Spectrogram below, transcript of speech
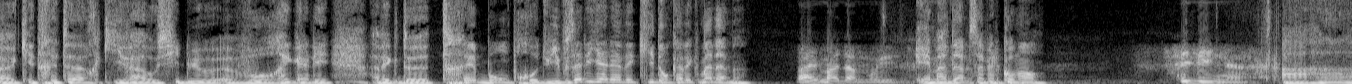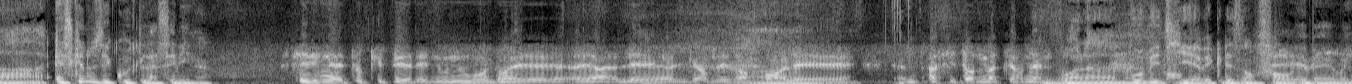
euh, qui est traiteur qui va aussi lui euh, vous régaler avec de très bons produits. Vous allez y aller avec qui Donc avec madame? Ouais, madame, oui. Et madame s'appelle comment? Céline. Ah, ah. est-ce qu'elle nous écoute là Céline? Céline est occupée, elle est nounou, elle, elle- elle- elle garde les enfants, elle est, assistant de maternelle. Voilà, un beau métier avec les enfants. Eh Eh ben oui.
